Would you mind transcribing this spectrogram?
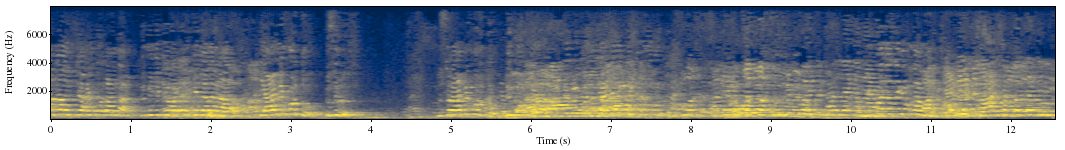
तुम्ही जे डिवायडर केलेलं ना ते आम्ही करतो. दुसरं. दुसरं आम्ही करतो बिगोर सगळ्यांचं बसून मिटवायचं ठरलंय का नाही? अशा पद्धतीने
